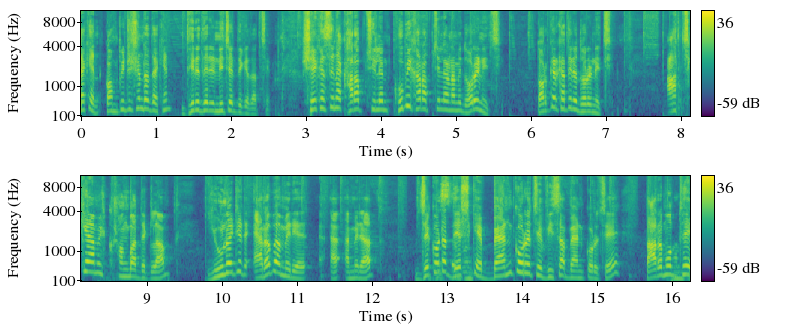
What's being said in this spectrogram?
দেখেন কম্পিটিশনটা দেখেন ধীরে ধীরে নিচের দিকে যাচ্ছে। শেখ হাসিনা খারাপ ছিলেন খুবই খারাপ ছিলেন আমি ধরে নিচ্ছি। তর্কের খাতিরে ধরে নিচ্ছি। আজকে আমি সংবাদ দেখলাম ইউনাইটেড আরব আমিরাত যে কটা দেশকে ব্যান করেছে ভিসা ব্যান করেছে তার মধ্যে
